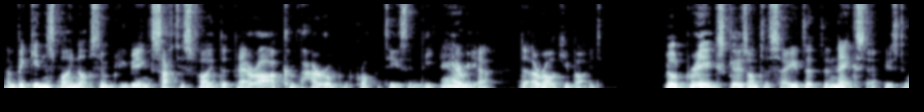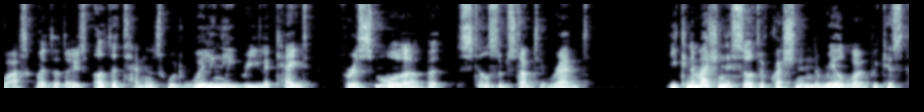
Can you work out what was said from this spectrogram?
and begins by not simply being satisfied that there are comparable properties in the area that are occupied. Lord Briggs goes on to say that the next step is to ask whether those other tenants would willingly relocate for a smaller but still substantive rent. You can imagine this sort of question in the real world because,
